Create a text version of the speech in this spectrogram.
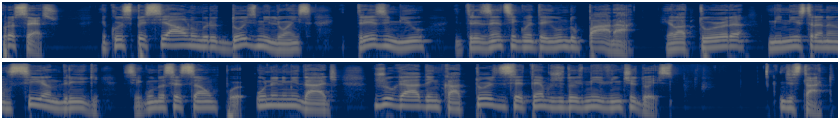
Processo. Recurso especial número 2.013.351 do Pará. Relatora, ministra Nancy Andrighi, segunda sessão, por unanimidade, julgada em 14 de setembro de 2022. Destaque:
